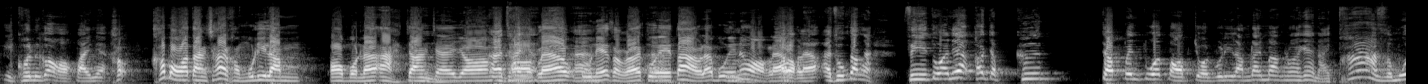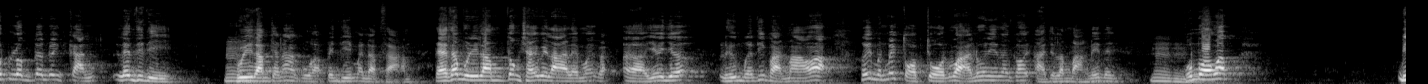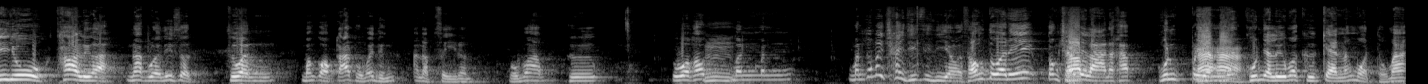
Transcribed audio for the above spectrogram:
อีกคนนึงก็ออกไปเนี่ย เขาเขาบอกว่าต่างชาติของบุรีรัมย์ออกหมดแล้วอะจางแจยองอ่าใช่ออกแล้วอ่าตูเนสออกแล้วกูเอต้าออกแล้วบูเอโนออกแล้ว ออกแล้วอะถูกต้องอะสี่ตัวเนี้ยเขาจะคือจะเป็นตัวตอบโจทย์บุรีรัมย์ได้มากน้อยแค่ไหน ถ้าสมมติเริ่มต้นด้วยการเล่นที่ดี อืม บุรีรัมย์จะน่ากลัวเป็นทีมอันดับสามแต่ถ้าบุรีรัมย์ต้องใช้เวลาอะไรมาเอ่อเยอะๆ หรือเหมือนที่ผ่านมาว่าเฮ้ยมันไม่ตอบโจทย์ว่าโน่นนี่นั่นก็อาจจะลำบากนิดนึงอืม ผมมองว่าบียูท่าเรือน่ากลัวที่สุด ส่วนบางกอกการ์ดผมไม่ถึงอันดับสี่นั่นผมว่าคือตัวเขาอืมมันมันมันก็ไม่ใช่ทีเดียวสองตัวนี้ต้องใช้ครับเวลานะครับ คุณเปลี่ยนอ่าเนี่ยอ่าคุณอย่าลืมว่าคือแกนทั้งหมดถูกไหม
